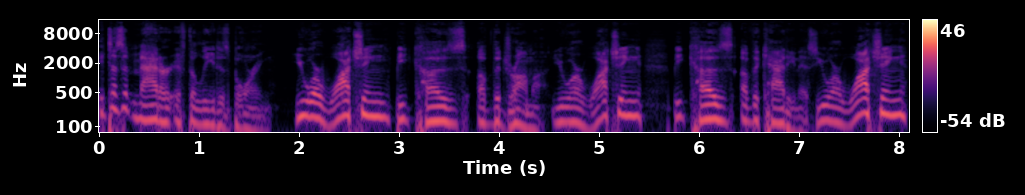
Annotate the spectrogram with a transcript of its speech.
it doesn't matter if the lead is boring. You are watching because of the drama. You are watching because of the cattiness. You are watching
